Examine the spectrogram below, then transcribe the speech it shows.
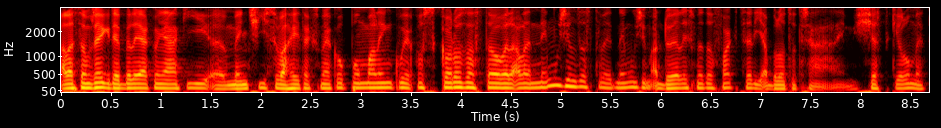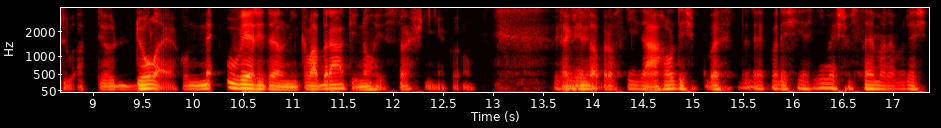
ale samozřejmě, kde byly jako nějaký eh, menší svahy, tak jsme jako pomalinku jako skoro zastavovali, ale nemůžeme zastavit, nemůžeme a dojeli jsme to fakt celý a bylo to třeba, nevím, 6 kilometrů a ty dole, jako neuvěřitelný, kvadráky, nohy, strašný, jako no. Takže je to obrovský záhol, když, jako když jezdíme šusem a nebudeš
